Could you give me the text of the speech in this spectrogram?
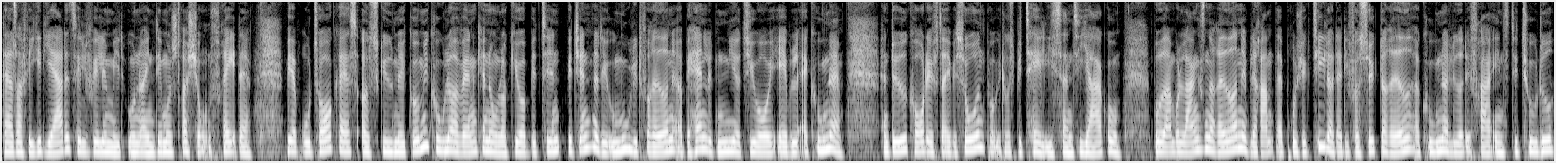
der altså fik et hjertetilfælde midt under en demonstration fredag. Ved at bruge tårgas og skyde med gummikugler og vandkanoner gjorde betjentene det umuligt for redderne at behandle den 29-årige Abel Acuna. Han døde kort efter episoden på et hospital i Santiago. Både ambulancen og redderne blev ramt af projektiler, da de forsøgte at redde Acuna, lyder det fra instituttet.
